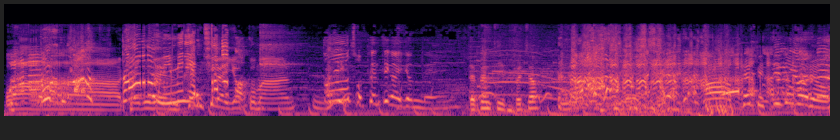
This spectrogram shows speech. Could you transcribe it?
와 결국엔 미미. 팬티가 이겼구만. 또저 팬티가 이겼네. 내 팬티 이쁘죠? 아 팬티 찢어버려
